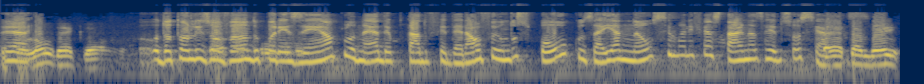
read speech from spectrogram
é. né, que é o doutor Luiz Ovando, por exemplo, né, deputado federal, foi um dos poucos aí a não se manifestar nas redes sociais. É, também.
